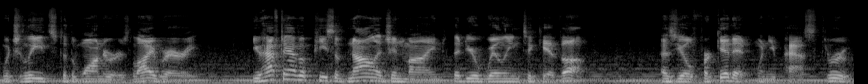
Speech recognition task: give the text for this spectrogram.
which leads to the Wanderer's Library, you have to have a piece of knowledge in mind that you're willing to give up, as you'll forget it when you pass through.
